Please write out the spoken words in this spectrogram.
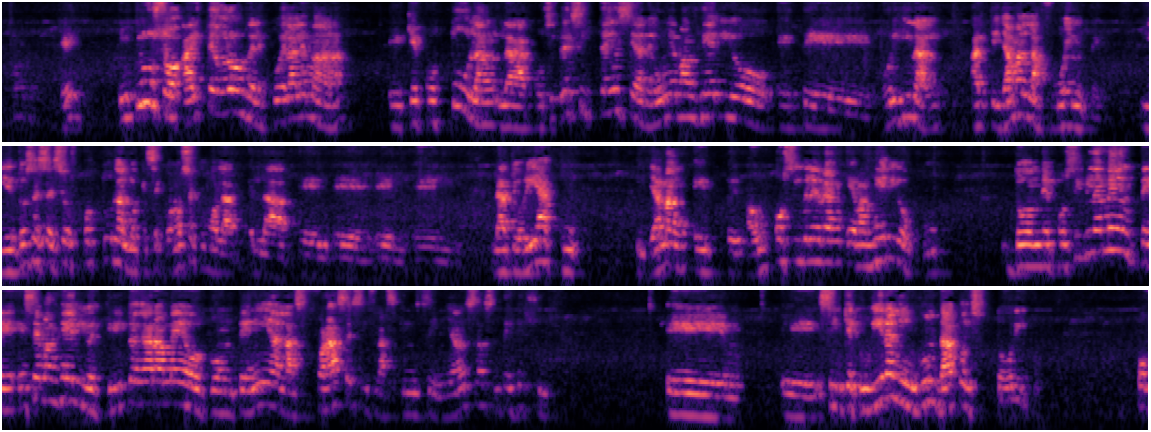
Incluso hay teólogos de la escuela alemana eh, que postulan la posible existencia de un evangelio este, original al que llaman la fuente. Y entonces ellos postulan lo que se conoce como la, la, la teoría Q. Y llaman eh, eh, a un posible evangelio Q. donde posiblemente ese evangelio escrito en arameo contenía las frases y las enseñanzas de Jesús sin que tuviera ningún dato histórico.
